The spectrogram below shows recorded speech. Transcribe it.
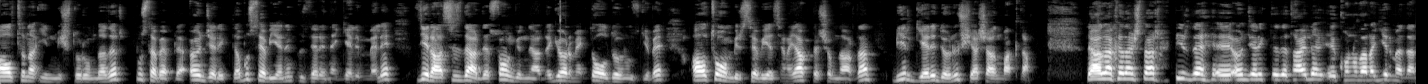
altına inmiş durumdadır. Bu sebeple öncelikle bu seviyenin üzerine gelinmeli. Zira sizler de son günlerde görmekte olduğunuz gibi 6.11 seviyesine yaklaşımlardan bir geri dönüş yaşanmakta. Değerli arkadaşlar bir de e, öncelikle detaylı e, konulara girmeden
